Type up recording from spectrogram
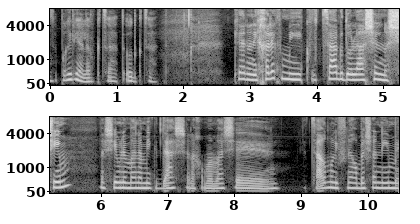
ספרי לי עליו קצת, עוד קצת. כן, אני חלק מקבוצה גדולה של נשים, נשים למען המקדש. אנחנו ממש אה, יצרנו לפני הרבה שנים אה,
